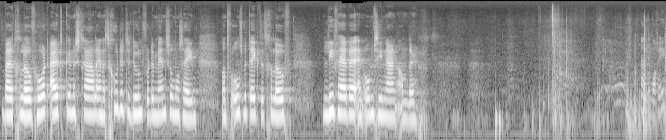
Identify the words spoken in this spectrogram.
bij het geloof hoort uit te kunnen stralen en het goede te doen voor de mensen om ons heen. Want voor ons betekent het geloof liefhebben en omzien naar een ander. Nou, dat mag ik.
